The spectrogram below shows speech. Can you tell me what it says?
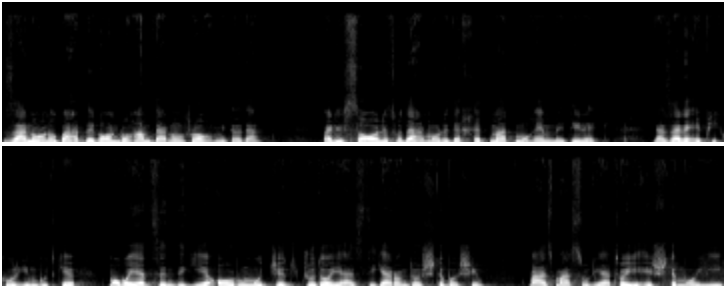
زنان و بردگان رو هم در اون راه می‌دادند ولی سوال تو در مورد خدمت مهمه دیرک. نظر اپیکور این بود که ما باید زندگی آروم و جدای از دیگران داشته باشیم و از مسئولیت های اجتماعی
